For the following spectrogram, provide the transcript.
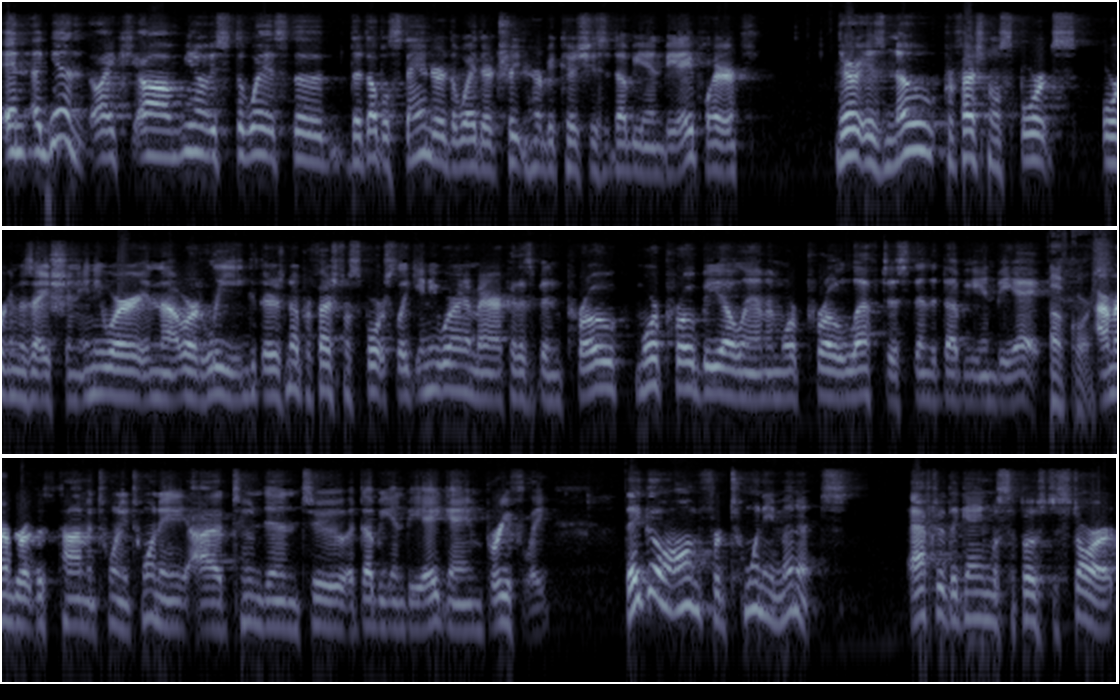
and again, like um, you know, it's the way it's the the double standard, the way they're treating her because she's a WNBA player. There is no professional sports organization anywhere in the or league. There's no professional sports league anywhere in America that's been pro more pro BLM and more pro leftist than the WNBA. Of course. I remember at this time in 2020, I tuned into a WNBA game briefly. They go on for 20 minutes after the game was supposed to start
